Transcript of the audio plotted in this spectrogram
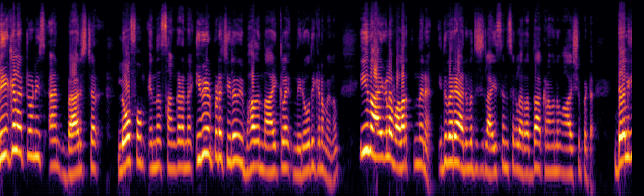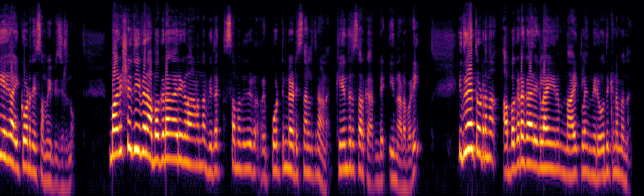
Legal attorneys and barrister law firm എന്ന സംഘടന ഇവയുൾപ്പെടെ ചില വിഭാഗം നായ്ക്കളെ നിരോധിക്കണമെന്നും ഈ നായ്ക്കളെ വളർത്തുന്നതിന് ഇതുവരെ അനുവദിച്ച ലൈസൻസുകൾ റദ്ദാക്കണമെന്നും ആവശ്യപ്പെട്ട് ഡൽഹി ഹൈക്കോടതിയെ സമീപിച്ചിരുന്നു. മനുഷ്യജീവൻ അപകടകാരികളാണെന്ന വിദഗ്ധ സമിതിയുടെ റിപ്പോർട്ടിന്റെ അടിസ്ഥാനത്തിലാണ് കേന്ദ്ര സർക്കാരിന്റെ ഈ നടപടി. ഇതിനെ തുടർന്ന് അപകടകാരികളായ ഇനം നായ്ക്കളെ നിരോധിക്കണമെന്ന്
